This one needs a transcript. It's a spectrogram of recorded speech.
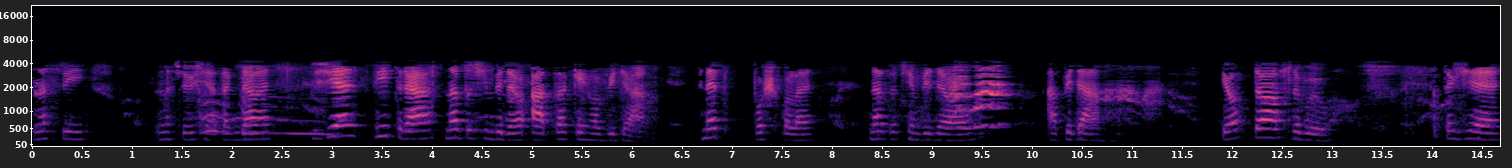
na svý, na svý a tak dále, že zítra natočím video a taky ho vydám. Hned po škole natočím video a vydám. Jo, to vám slibuju. Takže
